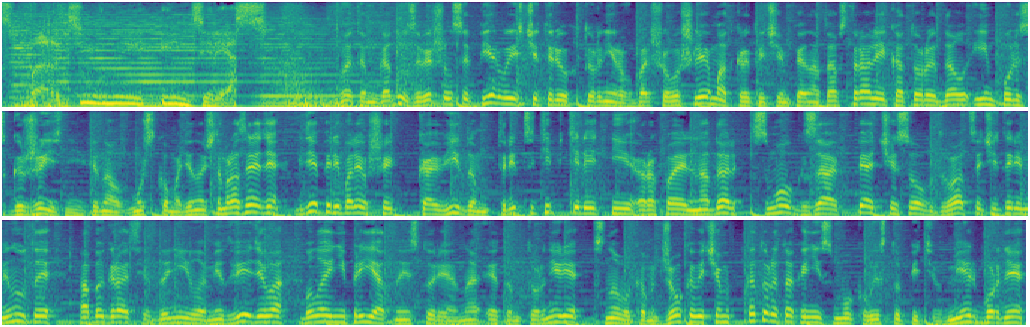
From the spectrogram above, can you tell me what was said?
Спортивный интерес. В этом году завершился первый из четырех турниров «Большого шлема» открытый чемпионат Австралии, который дал импульс к жизни. Финал в мужском одиночном разряде, где переболевший ковидом 35-летний Рафаэль Надаль смог за 5 часов 24 минуты обыграть Даниила Медведева. Была и неприятная история на этом турнире с Новаком Джоковичем, который так и не смог выступить в Мельбурне.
